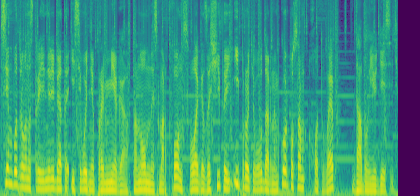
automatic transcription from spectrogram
Всем бодрого настроения, ребята, и сегодня про мега автономный смартфон с влагозащитой и против противоударным корпусом HotWave W10.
